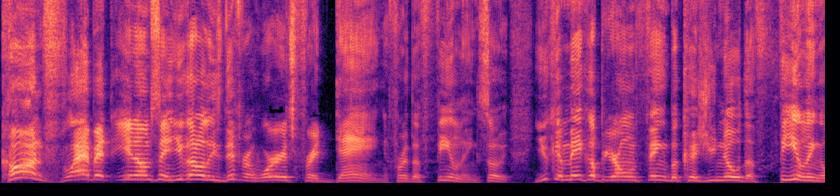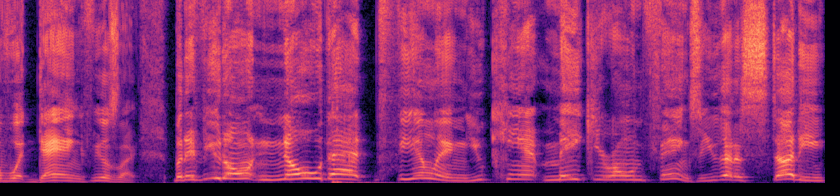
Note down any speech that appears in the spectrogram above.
Conflabbit, you know what I'm saying? You got all these different words for dang, for the feeling. So you can make up your own thing because you know the feeling of what dang feels like. But if you don't know that feeling, you can't make your own thing. So you got to study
